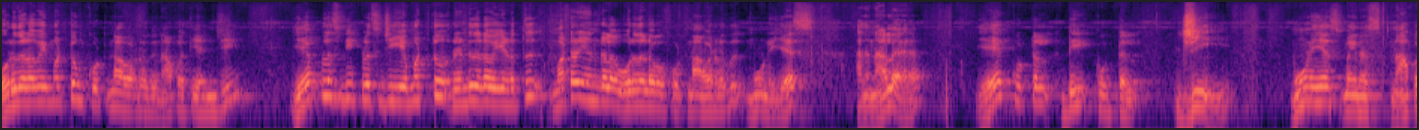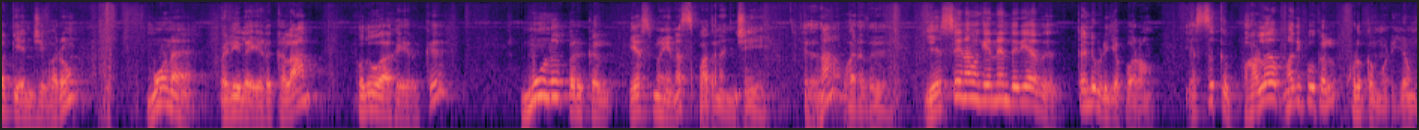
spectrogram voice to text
ஒரு தடவை மட்டும் கூட்டினா வர்றது நாற்பத்தி அஞ்சு. ஏ ப்ளஸ் டி ப்ளஸ் ஜியை மட்டும் ரெண்டு தடவை எடுத்து மற்ற எண்களை ஒரு தடவை கூட்டினா வர்றது மூணு எஸ் அதனால் ஏ கூட்டல் டி கூட்டல் ஜி மூணு எஸ் மைனஸ் நாற்பத்தி அஞ்சு வரும். மூணை வெளியில் எடுக்கலாம். பொதுவாக இருக்குது மூணு பெருக்கல் எஸ் மைனஸ் பதினஞ்சு. இதுதான் வருது எஸ்ஸே நமக்கு என்னன்னு தெரியாது. கண்டுபிடிக்க போகிறோம் எஸ்ஸுக்கு பல மதிப்புகள் கொடுக்க முடியும்.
